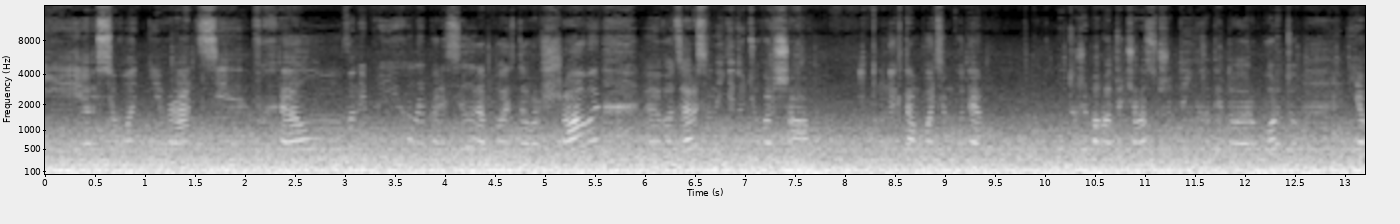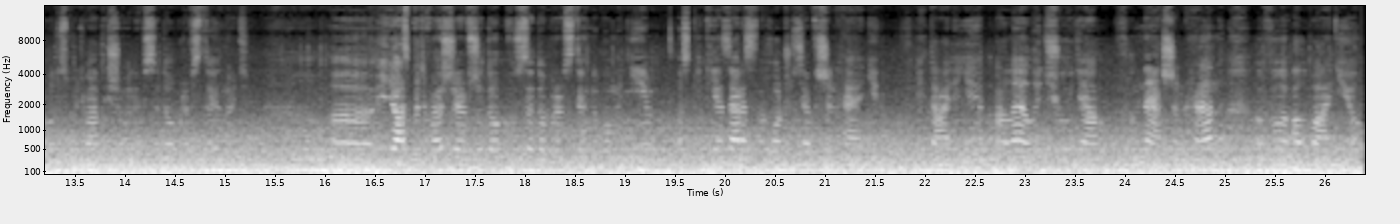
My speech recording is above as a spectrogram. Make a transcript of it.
І сьогодні вранці в Хелм вони приїхали, пересіли на поїзд до Варшави. Е, От зараз вони їдуть у Варшаву. У них там потім буде дуже багато часу, щоб доїхати до аеропорту. Я буду сподіватися, що вони все добре встигнуть. Е, і я сподіваюся, що я все добре встигну, бо мені, оскільки я зараз знаходжуся в Шенгені, в Італії, але лечу я в не Шенген, в Албанію.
